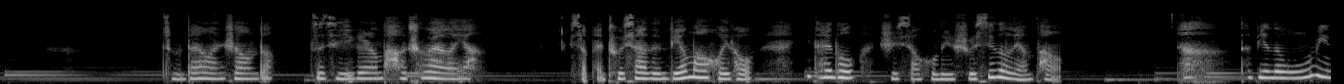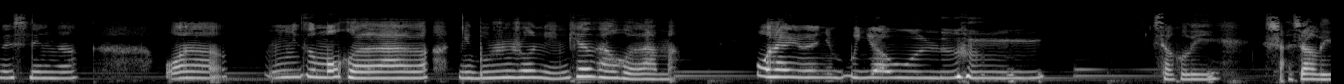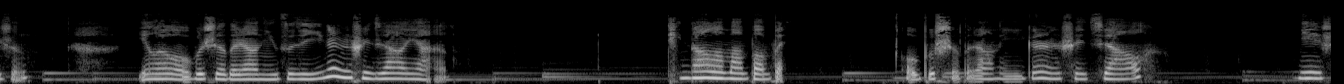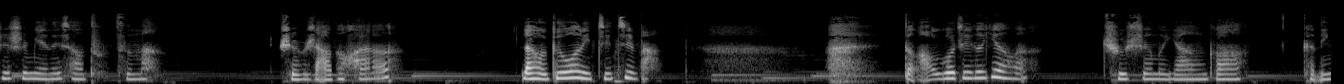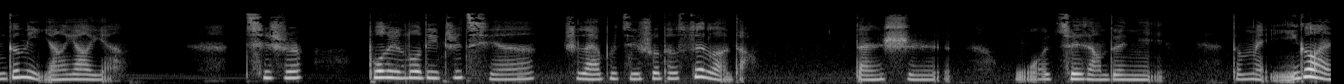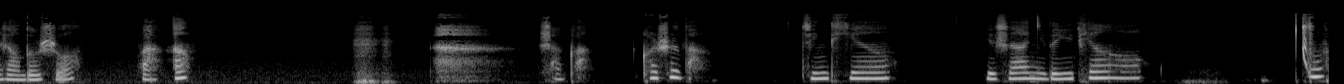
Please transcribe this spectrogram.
怎么大晚上的，自己一个人跑出来了呀？小白兔吓得连忙回头，一抬头是小狐狸熟悉的脸庞。他变得无比的心啊！哇，你怎么回来了？你不是说明天才回来吗？我还以为你不要我了，小狐狸傻笑了一声，因为我不舍得让你自己一个人睡觉呀。听到了吗，宝贝？我不舍得让你一个人睡觉。你也是失眠的小兔子吗？睡不着的话，来我被窝里挤挤吧。唉，等熬过这个夜晚。初升的阳光，肯定跟你一样耀眼。其实，玻璃落地之前是来不及说它碎了的。但是我却想对你的每一个晚上都说晚安，傻瓜，快睡吧，今天也是爱你的一天哦。嗯。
